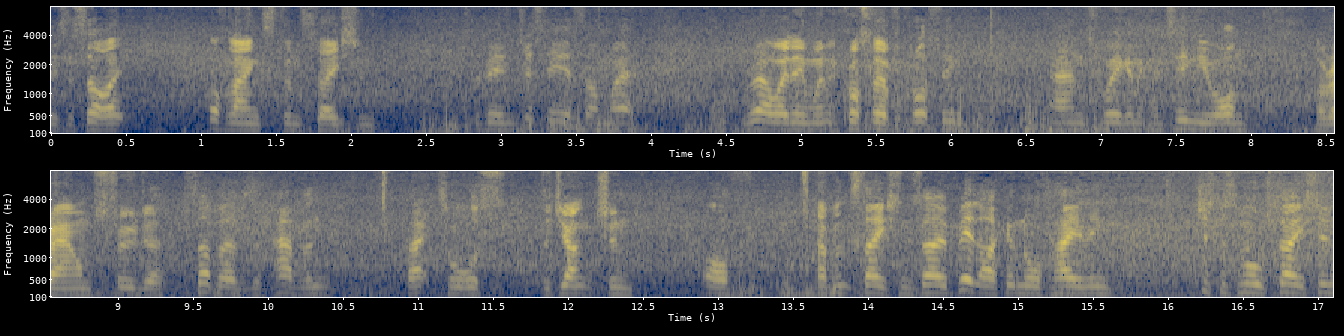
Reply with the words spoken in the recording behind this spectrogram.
is the site of Langstone Station. It's been just here somewhere. The railway then went across level crossing and we're going to continue on around through the suburbs of Havant back towards the junction of Havant Station. So a bit like at North Hayling, just a small station,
